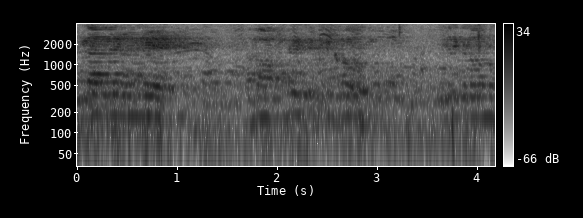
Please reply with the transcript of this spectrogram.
ಈಗಾಗಲೇ ನಮ್ಮ ಮುಖ್ಯ ಶಿಕ್ಷಕರು ಇಲ್ಲಿ ಕೆಲವೊಂದು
